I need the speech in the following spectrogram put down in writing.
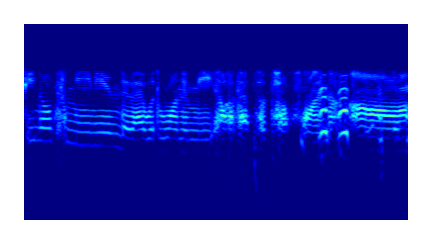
Female comedian that I would want to meet. Oh, that's a tough one. um,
